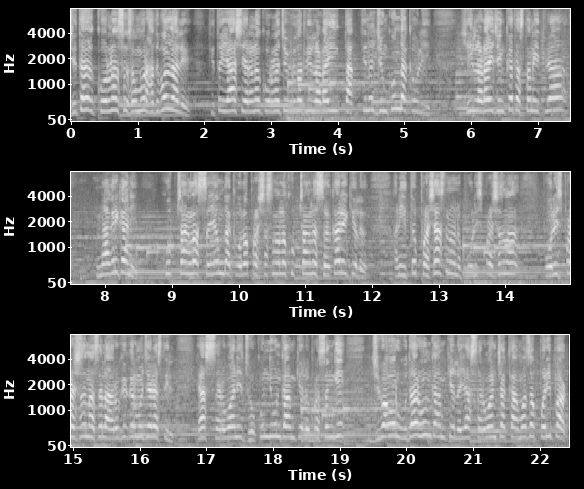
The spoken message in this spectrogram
जिथं कोरोना समोर हातबल झाले तिथं या शहरानं कोरोनाच्या विरोधातली लढाई ताकदीनं जिंकून दाखवली. ही लढाई जिंकत असताना इथल्या नागरिकांनी खूप चांगला संयम दाखवला प्रशासनाला खूप चांगलं सहकार्य केलं आणि इथं प्रशासनानं पोलीस प्रशासना पोलीस प्रशासन असेल आरोग्य कर्मचारी असतील या सर्वांनी झोकून देऊन काम केलं. प्रसंगी जीवावर उदार होऊन काम केलं. या सर्वांच्या कामाचा परिपाक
